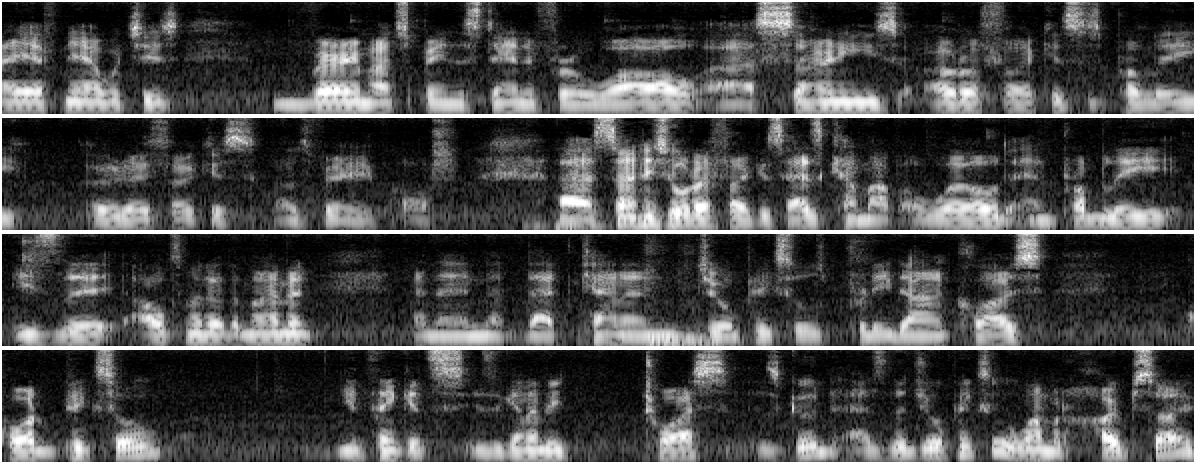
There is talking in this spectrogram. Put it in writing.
AF now, which is very much been the standard for a while. Uh, Sony's autofocus is probably autofocus. That was very posh. Uh, Sony's autofocus has come up a world and probably is the ultimate at the moment. And then that Canon dual pixel is pretty darn close. Quad pixel, you'd think it's is it going to be twice as good as the dual pixel? One would hope so,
